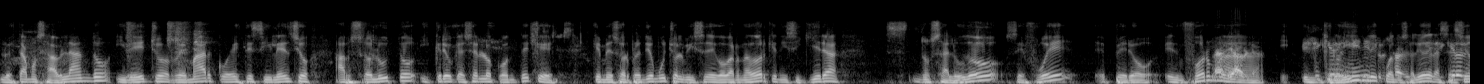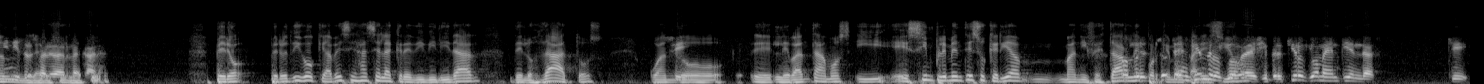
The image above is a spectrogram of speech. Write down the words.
lo estamos hablando y de hecho remarco este silencio absoluto y creo que ayer lo conté que, que me sorprendió mucho el vicegobernador que ni siquiera nos saludó, se fue, eh, pero en forma increíble ministro cuando salió de la sesión de la legislatura. Pero, pero digo que a veces hace la credibilidad de los datos cuando eh, levantamos y eh, simplemente eso quería manifestarle No, porque yo te me entiendo lo que pareció... vos me decís, pero quiero que vos me entiendas que,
